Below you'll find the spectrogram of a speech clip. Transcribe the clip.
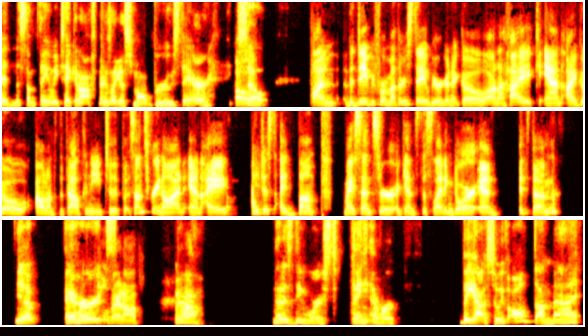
into something and we take it off and there's like a small bruise there. Oh. So on the day before Mother's Day, we were going to go on a hike and I go out onto the balcony to put sunscreen on and I I just I bump my sensor against the sliding door and it's done. Yep. It hurts. It right off. Yeah. That is the worst thing ever but yeah, so we've all done that.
